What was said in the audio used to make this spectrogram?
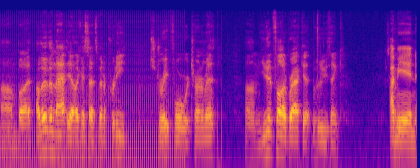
Um, but other than that, yeah, like I said, it's been a pretty straightforward tournament. Um, you didn't fill out a bracket, but who do you think? I mean,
